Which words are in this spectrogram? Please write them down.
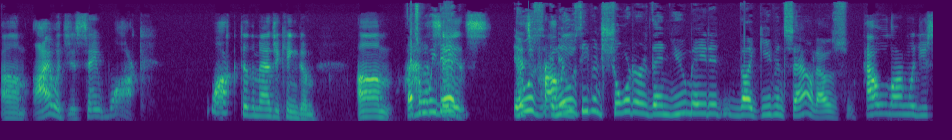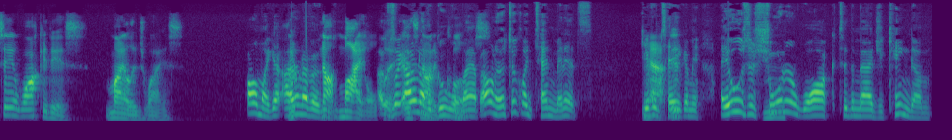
um, I would just say walk, walk to the Magic Kingdom. Um, That's what we did. It's, It it's was probably it was even shorter than you made it like even sound. I was how long would you say a walk it is, mileage wise? oh my god, I don't have a not mile. I was like I don't have a Google map. I don't know. It took like ten minutes, give Yeah, or take. it- Mm. I mean, it was a shorter walk to the Magic Kingdom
